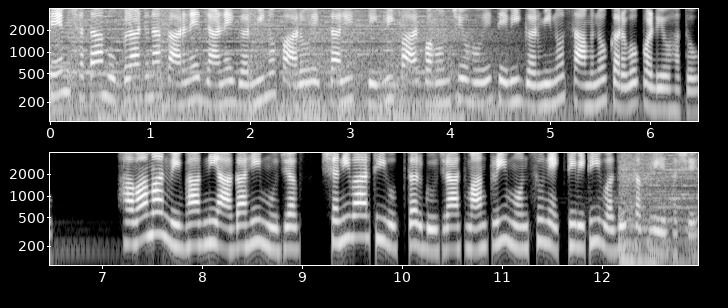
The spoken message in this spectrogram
તેમ છતાં ઉકળાટના કારણે જાણે ગરમીનો પારો એકતાલીસ ડિગ્રી પાર પહોંચ્યો હોય તેવી ગરમીનો સામનો કરવો પડ્યો હતો. હવામાન વિભાગની આગાહી મુજબ, શનિવારથી ઉત્તર ગુજરાતમાં પ્રી મોન્સૂન એક્ટિવિટી વધુ સક્રિય થશે.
